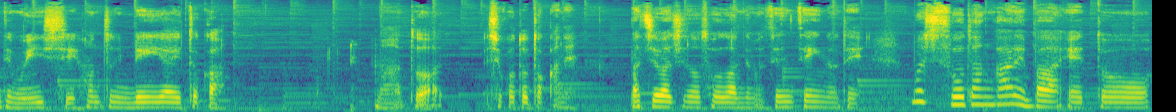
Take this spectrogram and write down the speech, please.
でもいいし本当に恋愛とかまああとは仕事とかねバチバチの相談でも全然いいのでもし相談があればえっ、ー、と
